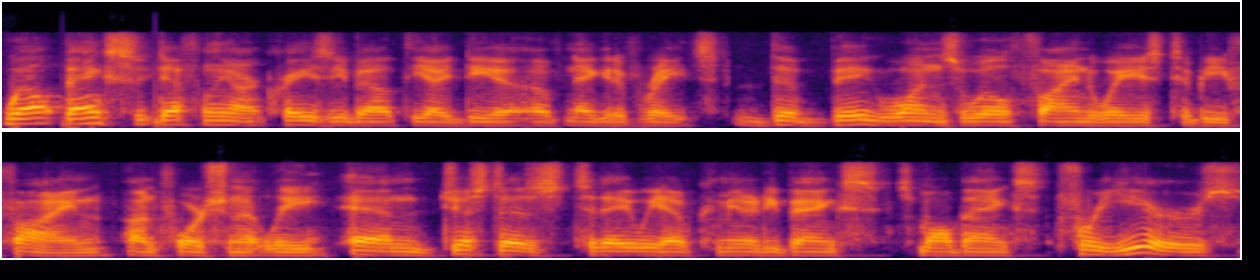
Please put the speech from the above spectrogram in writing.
Well, banks definitely aren't crazy about the idea of negative rates. The big ones will find ways to be fine, unfortunately. And just as today we have community banks, small banks, for years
